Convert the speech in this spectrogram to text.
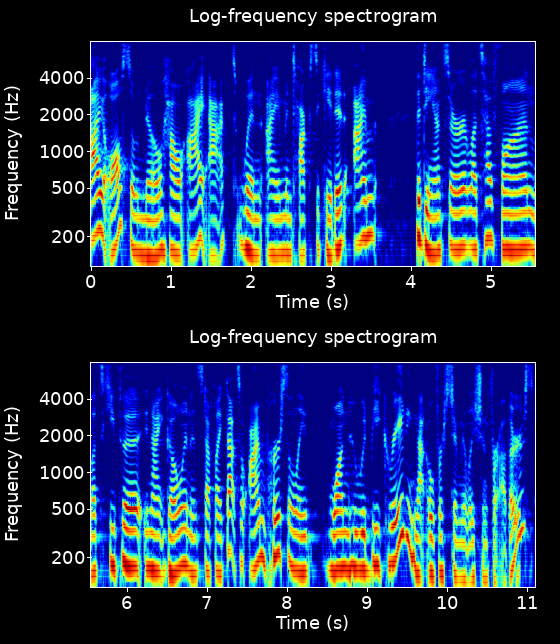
I also know how I act when I'm intoxicated. I'm the dancer. Let's have fun. Let's keep the night going and stuff like that. So I'm personally one who would be creating that overstimulation for others.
